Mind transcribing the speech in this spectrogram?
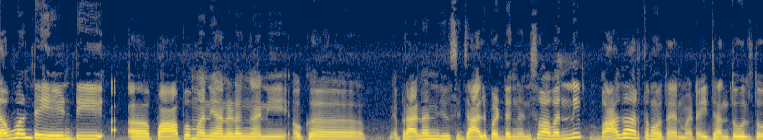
లవ్ అంటే ఏంటి? పాపం అని అనడం కానీ ఒక ప్రాణాన్ని చూసి జాలిపడ్డం కానీ సో అవన్నీ బాగా అర్థమవుతాయి అన్నమాట ఈ జంతువులతో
